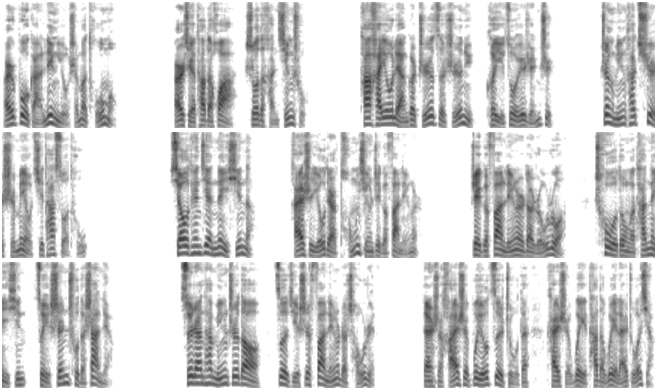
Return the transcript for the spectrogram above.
而不敢另有什么图谋。而且他的话说得很清楚，他还有两个侄子侄女可以作为人质。证明他确实没有其他所图。萧天剑内心呢，还是有点同情这个范灵儿。这个范灵儿的柔弱，触动了他内心最深处的善良。虽然他明知道自己是范灵儿的仇人，但是还是不由自主的开始为他的未来着想。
